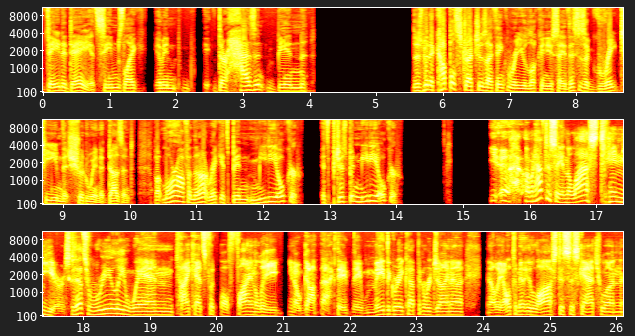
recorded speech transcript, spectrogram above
day to day, it seems like, I mean, there hasn't been. There's been a couple stretches, I think, where you look and you say, this is a great team that should win. It doesn't. But more often than not, Rick, it's been mediocre. It's just been mediocre. Yeah, I would have to say in the last 10 years, because that's really when Ticats football finally, you know, got back. They they made the Grey Cup in Regina. You they ultimately lost to Saskatchewan.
